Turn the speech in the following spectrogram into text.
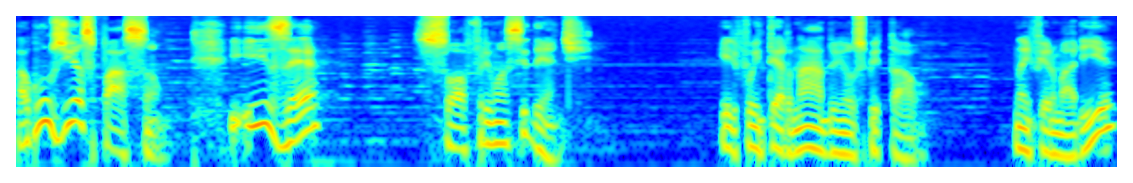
Alguns dias passam e Zé sofre um acidente. Ele foi internado em hospital. Na enfermaria,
